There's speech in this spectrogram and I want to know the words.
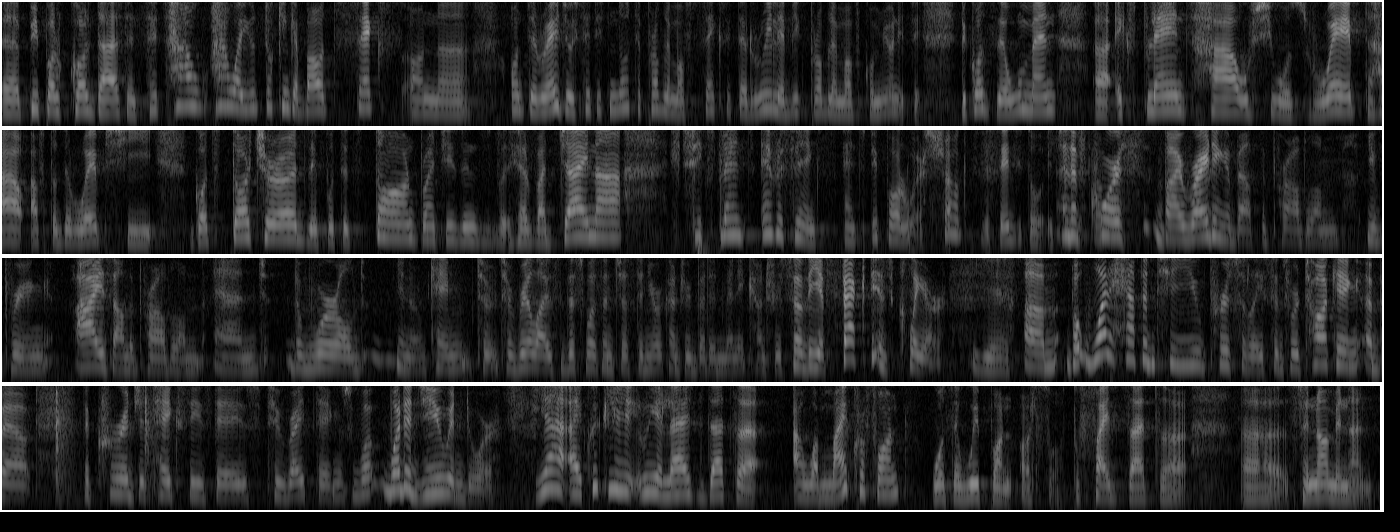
Uh, people called us and said, how, how are you talking about sex on, uh, on the radio? he said, it's not a problem of sex, it's a really big problem of community. Because the woman uh, explained how she was raped, how after the rape she got tortured, they put stone, branches in her vagina. She explained everything, and people were shocked. They said it, it And of course, by writing about the problem, you bring eyes on the problem, and the world, you know, came to, to realize that this wasn't just in your country, but in many countries. So the effect is clear. Yes. Um, but what happened to you personally, since we're talking about the courage it takes these days to write things? What, what did you endure? Yeah, I quickly realized that uh, our microphone was a weapon also to fight that uh, uh, phenomenon.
